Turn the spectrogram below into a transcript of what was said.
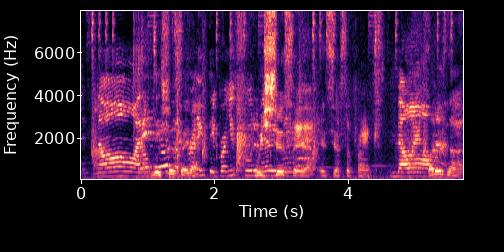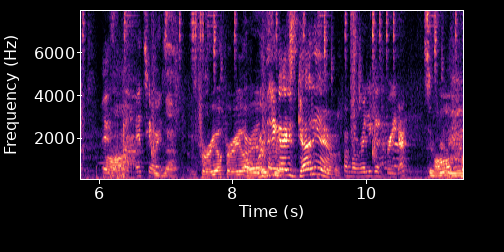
It's not. No, I don't We think should it's a say that. prank. They brought you food and We everything. should say that. It's just a prank. No. But it's not. It's Oh. It's It's yours. not. For real, for real. For real. Where did you guys get him? From a really good breeder. It's a really. Oh,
